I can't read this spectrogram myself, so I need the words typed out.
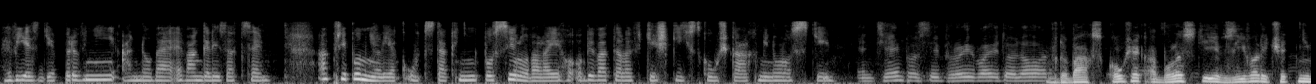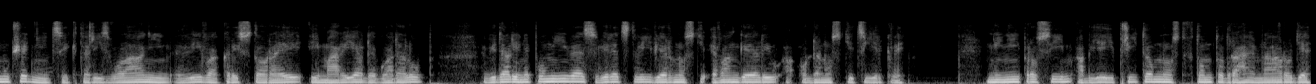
hvězdě první a nové evangelizace a připomněl, jak úcta k ní posilovala jeho obyvatele v těžkých zkouškách minulosti. V dobách zkoušek a bolestí vzývali četní mučedníci, kteří s voláním Viva Cristo Rey i Maria de Guadalupe vydali nepomívé svědectví věrnosti evangeliu a oddanosti církvi. Nyní prosím, aby její přítomnost v tomto drahém národě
